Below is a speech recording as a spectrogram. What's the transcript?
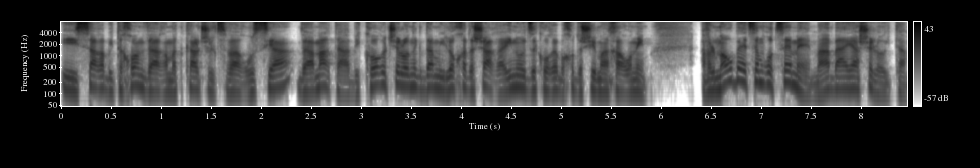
היא שר הביטחון והרמטכ"ל של צבא רוסיה, ואמרת, הביקורת שלו נגדם היא לא חדשה, ראינו את זה קורה בחודשים האחרונים. אבל מה הוא בעצם רוצה מהם? מה הבעיה שלו איתם?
